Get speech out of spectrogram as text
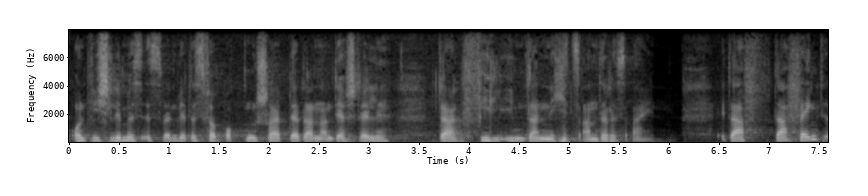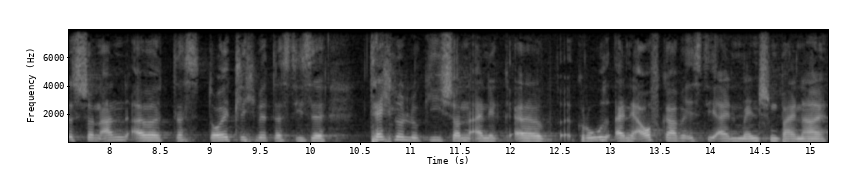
und wie schlimm es ist, wenn wir das verbocken, schreibt er dann an der Stelle, da fiel ihm dann nichts anderes ein. Da, da fängt es schon an, dass deutlich wird, dass diese Technologie schon eine, äh, eine Aufgabe ist, die einen Menschen beinahe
